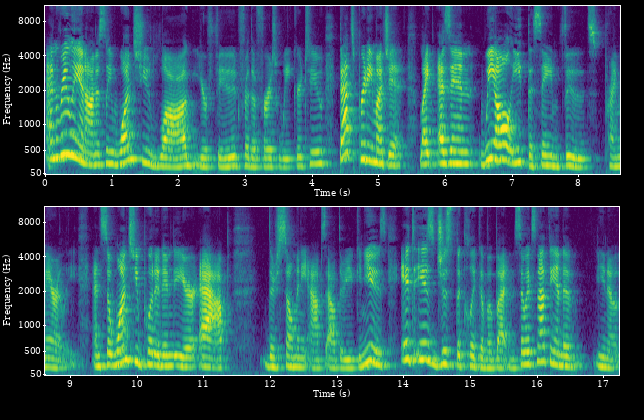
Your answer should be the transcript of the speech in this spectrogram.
And really and honestly, once you log your food for the first week or two, that's pretty much it. Like, as in, we all eat the same foods primarily. And so once you put it into your app, there's so many apps out there you can use. It is just the click of a button. So it's not the end of, you know,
